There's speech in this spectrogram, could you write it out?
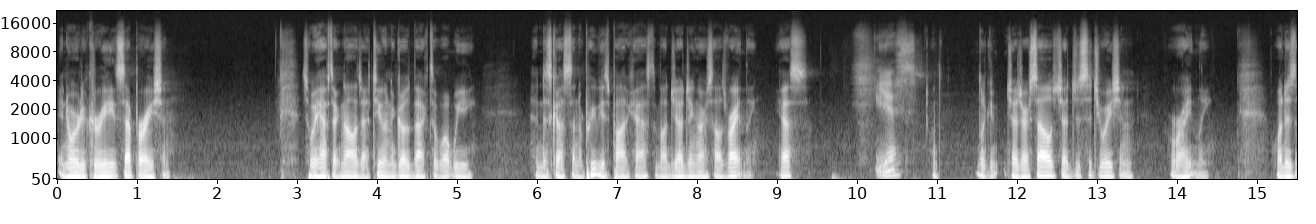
in order to create separation. So we have to acknowledge that too. And it goes back to what we had discussed in a previous podcast about judging ourselves rightly. Yes? Yes. Look at judge ourselves, judge the situation rightly. What is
